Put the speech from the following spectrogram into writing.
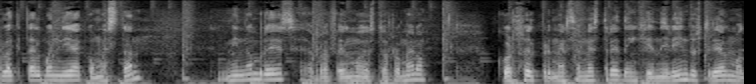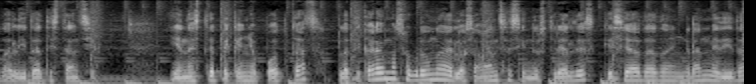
Hola, ¿qué tal? Buen día, ¿cómo están? Mi nombre es Rafael Modesto Romero. Curso el primer semestre de Ingeniería Industrial modalidad distancia. Y en este pequeño podcast platicaremos sobre uno de los avances industriales que se ha dado en gran medida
